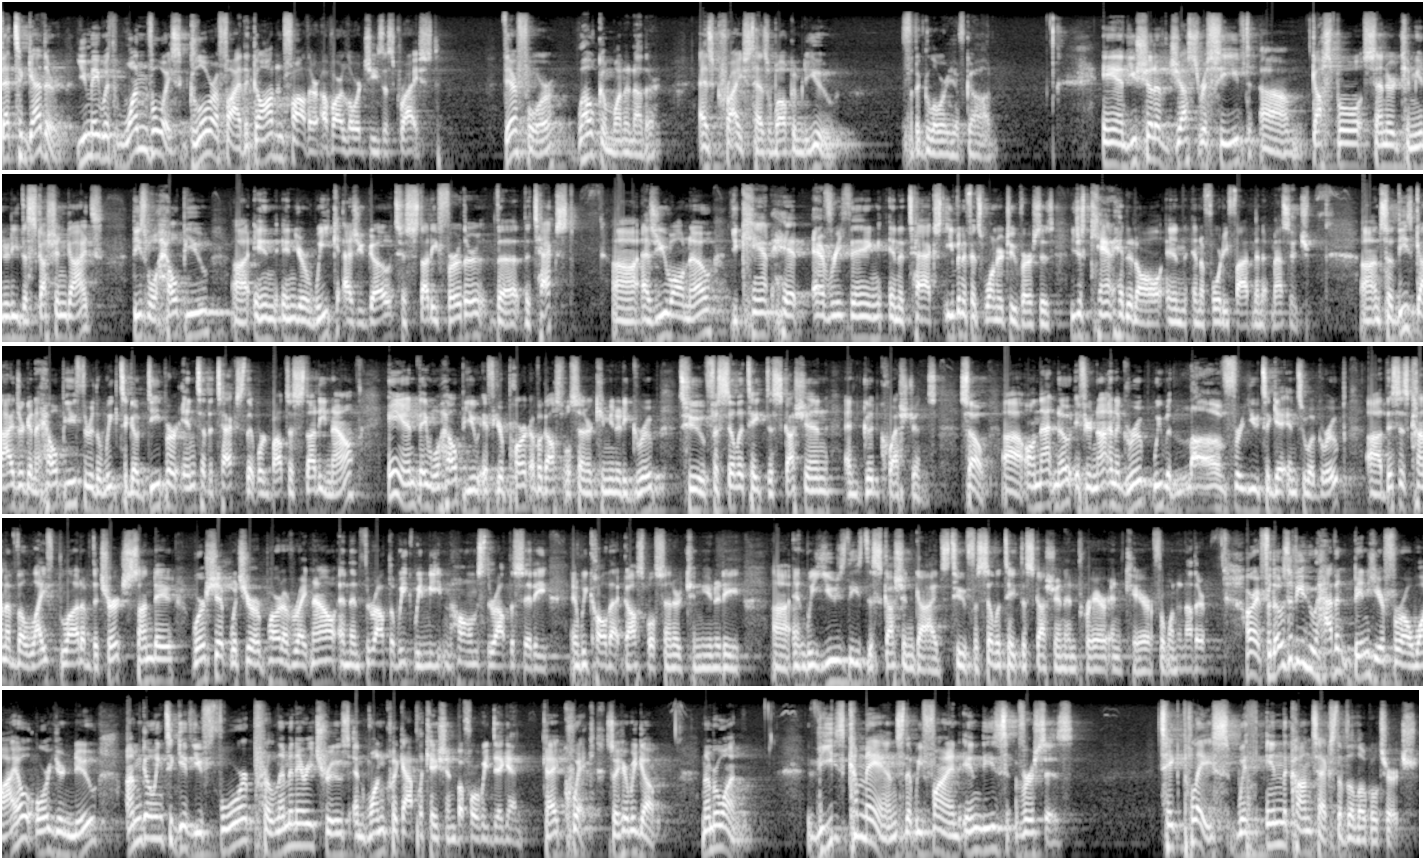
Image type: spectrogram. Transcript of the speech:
that together you may with one voice glorify the God and Father of our Lord Jesus Christ. Therefore, welcome one another as Christ has welcomed you for the glory of God. And you should have just received um, gospel centered community discussion guides. These will help you uh, in, in your week as you go to study further the, the text. Uh, as you all know, you can't hit everything in a text, even if it's one or two verses. You just can't hit it all in, in a 45 minute message. Uh, and so these guides are going to help you through the week to go deeper into the text that we're about to study now. And they will help you, if you're part of a gospel Center community group, to facilitate discussion and good questions. So, uh, on that note, if you're not in a group, we would love for you to get into a group. Uh, this is kind of the lifeblood of the church Sunday worship, which you're a part of right now. And then throughout the week, we meet in homes throughout the city, and we call that gospel centered community. Uh, and we use these discussion guides to facilitate discussion and prayer and care for one another. All right, for those of you who haven't been here for a while or you're new, I'm going to give you four preliminary truths and one quick application before we dig in. Okay, quick. So here we go. Number one, these commands that we find in these verses take place within the context of the local church.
